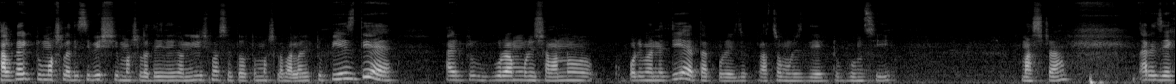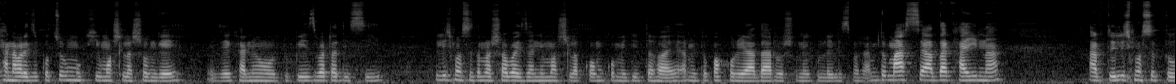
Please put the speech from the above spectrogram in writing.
হালকা একটু মশলা দিছি, বেশি মশলা দিই, কারণ ইলিশ মাছে তো অত মশলা ভালো লাগে। একটু পেঁয়াজ দিয়ে আর একটু গুঁড়ামরিচ সামান্য পরিমাণে দিয়ে তারপরে যে কাঁচামরিচ দিয়ে একটু ভুনছি মাছটা। আর এই যে এখানে আবার এই যে কচুরমুখী মশলার সঙ্গে এই যে এখানেও একটু পেঁয়াজ বাটা দিছি। ইলিশ মাছে তো আমরা সবাই জানি মশলা কম কমই দিতে হয়। আমি তো কখনোই আদা, রসুন এগুলো ইলিশ মাছ আমি তো মাছে আদা খাই না। আর তো ইলিশ মাছে তো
